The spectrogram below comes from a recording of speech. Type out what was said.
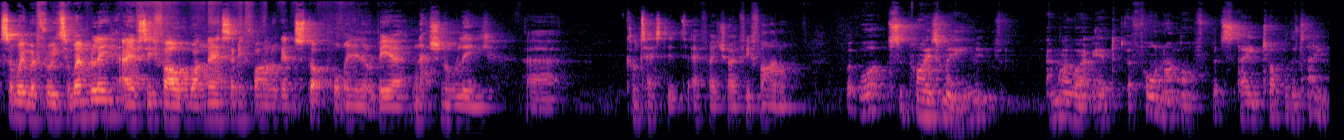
So we were through to Wembley. AFC Fylde won their semi-final against Stockport, meaning it would be a National League uh, contested FA Trophy final. But what surprised me, am I right, we had a fortnight off but stayed top of the table.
